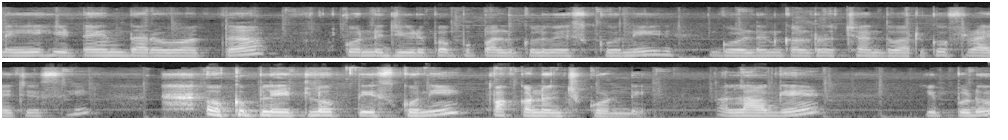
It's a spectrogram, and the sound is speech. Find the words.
నెయ్యి హీట్ అయిన తర్వాత కొన్ని జీడిపప్పు పలుకులు వేసుకొని గోల్డెన్ కలర్ వచ్చేంత వరకు ఫ్రై చేసి ఒక ప్లేట్లోకి తీసుకొని పక్కన ఉంచుకోండి. అలాగే ఇప్పుడు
